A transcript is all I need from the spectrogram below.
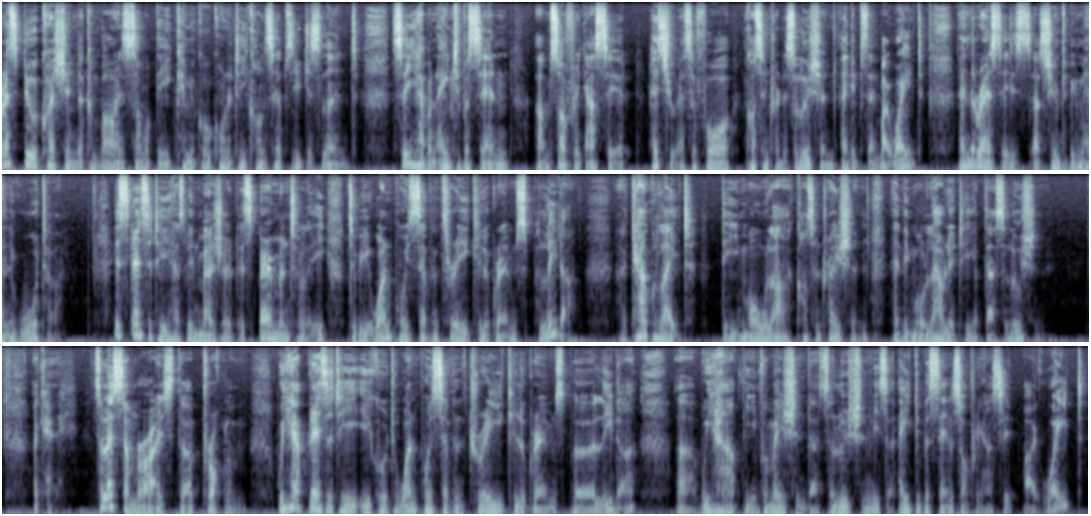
Let's do a question that combines some of the chemical quantity concepts you just learned. So you have an 80% um, sulfuric acid H2SO4 concentrated solution, 80% by weight, and the rest is assumed to be mainly water. Its density has been measured experimentally to be 1.73 kilograms per liter. Uh, calculate the molar concentration and the molality of that solution. Okay, so let's summarize the problem. We have density equal to 1.73 kilograms per liter. Uh, we have the information that solution is 80% sulfuric acid by weight.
